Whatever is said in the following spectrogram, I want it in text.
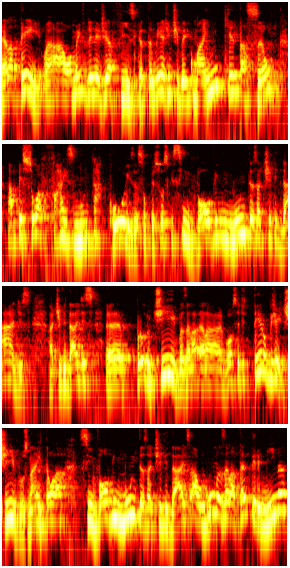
ela tem o aumento de energia física, também a gente vê com uma inquietação, a pessoa faz muita coisa, são pessoas que se envolvem em muitas atividades, atividades é, produtivas, ela, ela gosta de ter objetivos, né? então ela se envolve em muitas atividades, algumas ela até termina,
